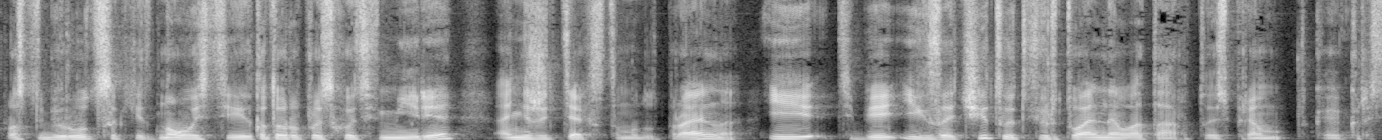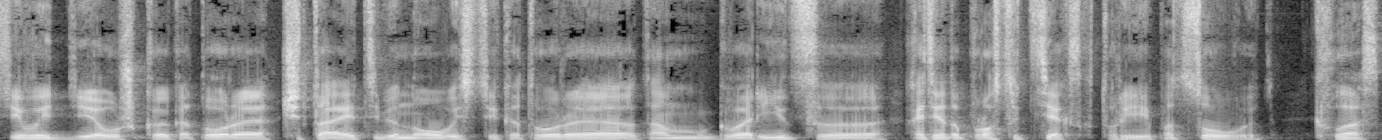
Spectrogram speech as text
Просто берутся какие-то новости, которые происходят в мире, они же текстом идут, правильно? И тебе их зачитывает виртуальный аватар. То есть прям такая красивая девушка, которая читает тебе новости, которая там говорит, э, хотя это просто текст, который ей подсовывают. Класс.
